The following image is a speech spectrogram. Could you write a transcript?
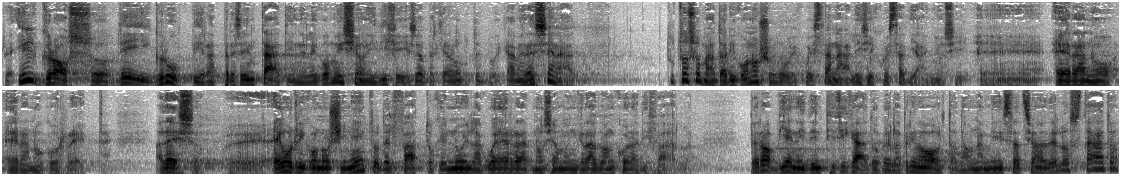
Cioè, il grosso dei gruppi rappresentati nelle commissioni di difesa, perché erano tutte e due Camera e Senato, tutto sommato ha riconosciuto che questa analisi e questa diagnosi eh, erano, erano, corrette. Adesso eh, è un riconoscimento del fatto che noi la guerra non siamo in grado ancora di farla, però viene identificato per la prima volta da un'amministrazione dello Stato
